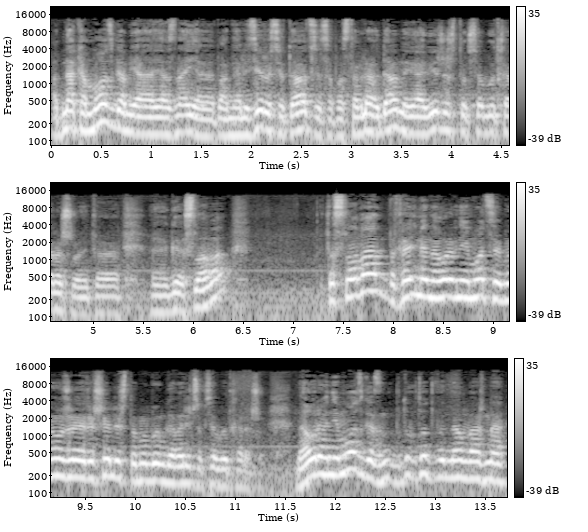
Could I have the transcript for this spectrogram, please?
однако мозгом я, я знаю, я анализирую ситуацию, сопоставляю данные, я вижу, что все будет хорошо. Это э, слова, это слова, по крайней мере, на уровне эмоций мы уже решили, что мы будем говорить, что все будет хорошо. На уровне мозга, тут, нам важно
